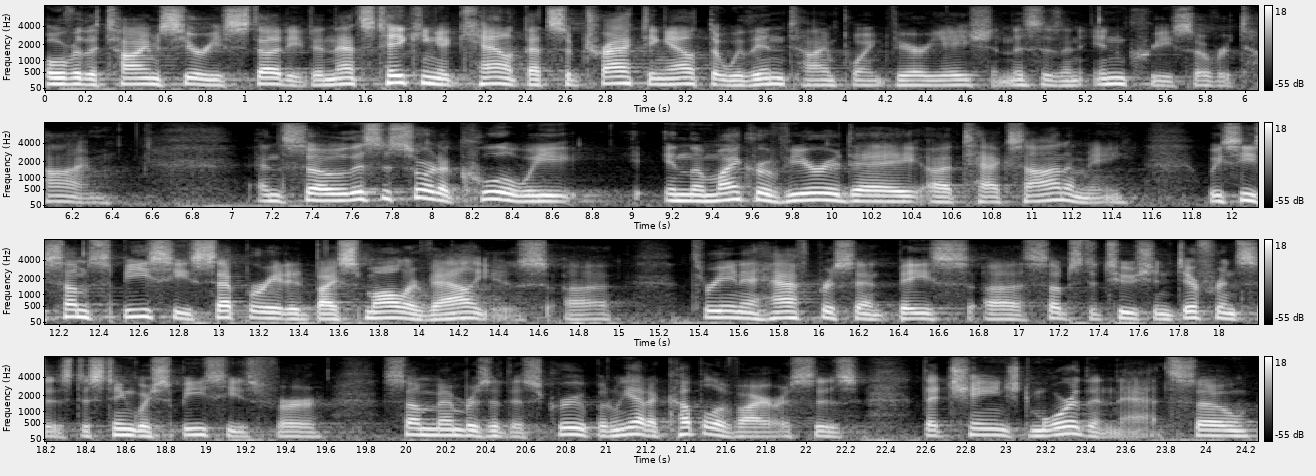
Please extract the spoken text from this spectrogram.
over the time series studied. And that's taking account, that's subtracting out the within time point variation. This is an increase over time. And so this is sort of cool. We, in the Microviridae uh, taxonomy, we see some species separated by smaller values. Uh, 3.5% base uh, substitution differences distinguish species for some members of this group. And we had a couple of viruses that changed more than that. So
